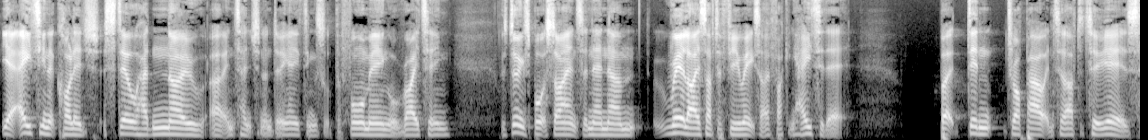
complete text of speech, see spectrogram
yeah, 18 at college, still had no uh, intention on doing anything sort of performing or writing. Was doing sports science, and then um, realized after a few weeks I fucking hated it, but didn't drop out until after two years,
